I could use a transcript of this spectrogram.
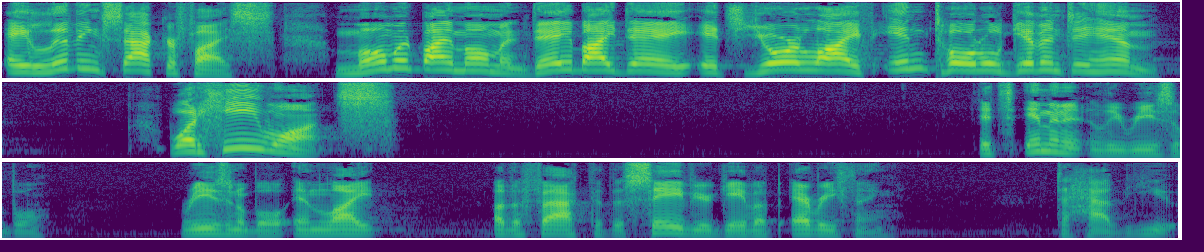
A living sacrifice. Moment by moment, day by day, it's your life in total given to Him. What He wants. It's imminently reasonable, reasonable in light of the fact that the Savior gave up everything to have you.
